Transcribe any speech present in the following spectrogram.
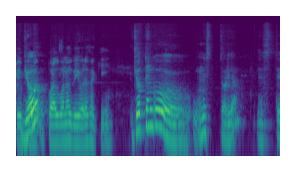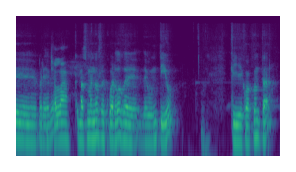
Sí, Yo- por, las buenas vibras aquí. Yo tengo una historia, este, breve, que más o menos recuerdo de, de un tío que llegó a contar.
